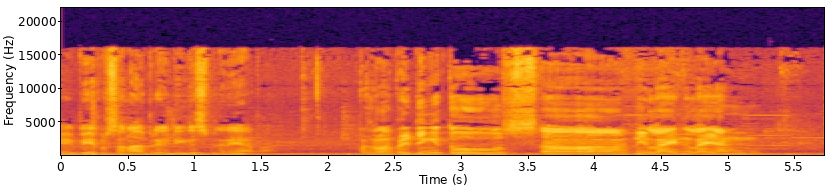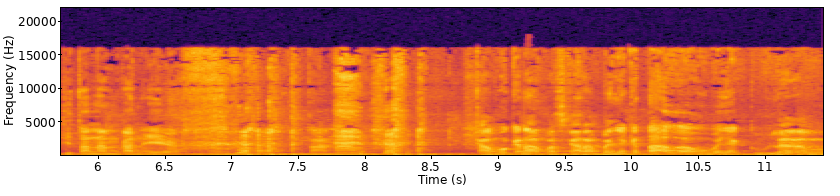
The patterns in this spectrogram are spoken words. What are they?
PB personal branding itu sebenarnya apa? Personal branding itu eh, nilai-nilai yang ditanamkan ya. Tanam. kamu kenapa sekarang banyak ketawa? Kamu banyak gula kamu.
